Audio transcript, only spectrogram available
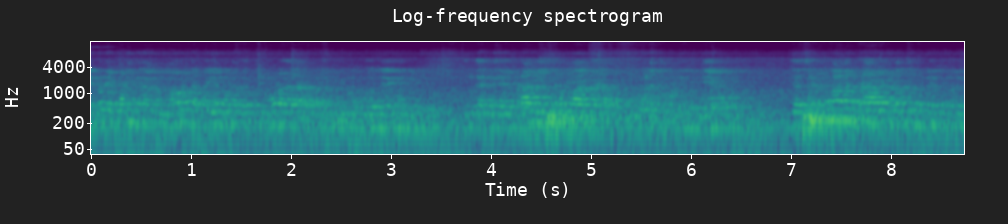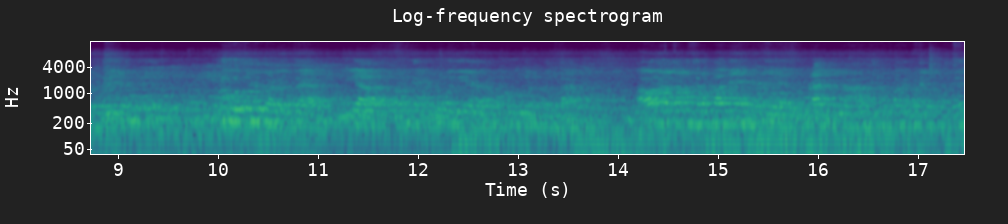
என்னுடைய பணி நான் மாவட்ட பயிர் உலகத்தின் மூலதராக பணிபுரியும் போது இந்த விழாவை சிறப்பாக நடத்தி கொண்டிருந்தேன். இந்த சிறப்பான விழாவை நடத்தி கொண்டிருப்பதற்கு முழு ஒத்துழைப்பு அளித்த ஐயா கவிஞர் வெகுமதி அவரால் தான் சிறப்பாக என்னுடைய விழாக்கள் நான் சிறப்பாக நடைபெற்றது.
